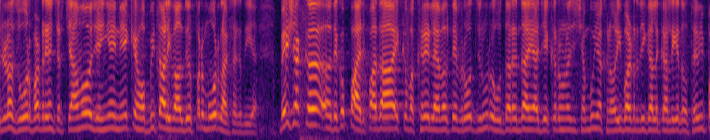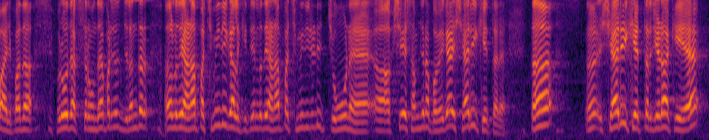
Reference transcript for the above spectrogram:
ਜਿਹੜਾ ਜ਼ੋਰ ਫੜ ਰਹੀਆਂ ਚਰਚਾਵਾਂ ਉਹ ਅਜਿਹੀਆਂ ਨੇ ਕਿ ਹੌਬੀ ਧਾਲੀਵਾਲ ਦੇ ਉੱਪਰ ਮੋਹਰ ਲੱਗ ਸਕਦੀ ਹੈ। ਬੇਸ਼ੱਕ ਦੇਖੋ, ਭਾਜਪਾ ਦਾ ਇੱਕ ਵੱਖਰੇ ਲੈਵਲ ਤੇ ਵਿਰੋਧ ਜ਼ਰੂਰ ਹੁੰਦਾ ਰਹਿੰਦਾ ਹੈ ਜੇਕਰ ਹੁਣ ਅਸੀਂ ਸ਼ੰਭੂ ਜਾਂ ਖਨੌਰੀ ਬਾਰਡਰ ਦੀ ਗੱਲ ਕਰ ਲਈਏ ਤਾਂ ਉੱਥੇ ਵੀ ਭਾਜਪਾ ਦਾ ਵਿਰੋਧ ਅਕਸਰ ਹੁੰਦਾ ਪਰ ਜਦੋਂ ਜਲੰਧਰ ਲੁਧਿਆਣਾ ਪੱਛਮੀ ਦੀ ਗੱਲ ਕੀਤੀ ਲੁਧਿਆਣਾ ਪੱਛਮੀ ਦੀ ਜਿਹੜੀ ਚੋਣ ਹੈ ਅਕਸ਼ੇ ਸਮਝਣਾ ਪਵੇਗਾ, ਇਹ ਸ਼ਹਿਰੀ ਖੇਤਰ ਹੈ। ਤਾਂ ਸ਼ਹਿਰੀ ਖੇਤਰ ਜਿਹੜਾ ਕਿ ਹੈ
